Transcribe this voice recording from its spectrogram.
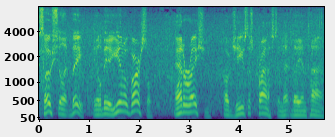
so shall it be. It'll be a universal adoration of Jesus Christ in that day and time.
